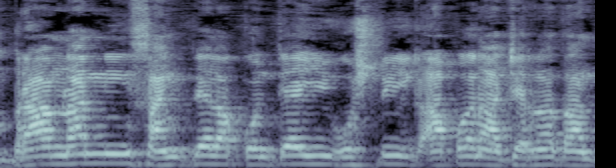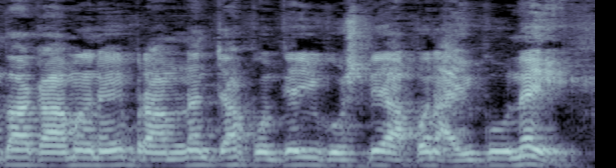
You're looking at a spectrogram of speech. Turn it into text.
ब्राह्मणांनी सांगितलेल्या कोणत्याही गोष्टी आपण आचरणात आणता कामा नये. ब्राह्मणांच्या कोणत्याही गोष्टी आपण ऐकू नये.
